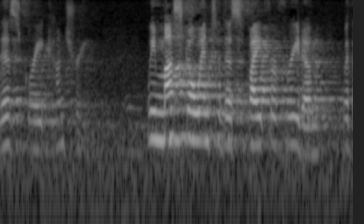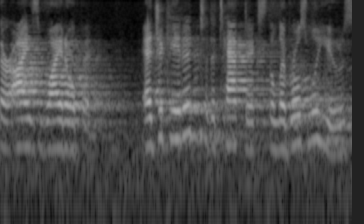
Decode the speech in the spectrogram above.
this great country. We must go into this fight for freedom with our eyes wide open, educated to the tactics the liberals will use,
